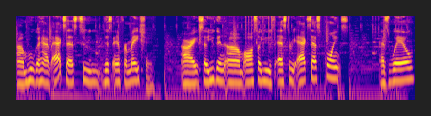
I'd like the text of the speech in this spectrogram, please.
um, who can have access to this information. All right, so you can um, also use S3 access points as well.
